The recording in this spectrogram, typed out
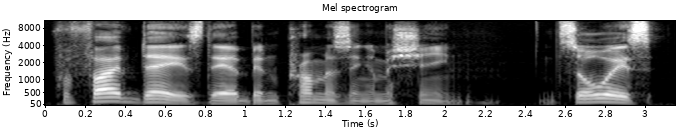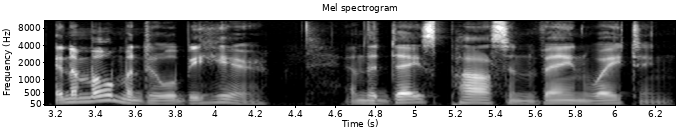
For five days they have been promising a machine. It's always, in a moment it will be here, and the days pass in vain waiting.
